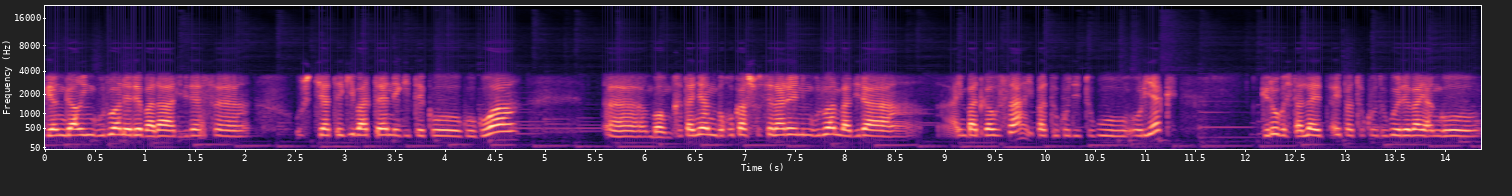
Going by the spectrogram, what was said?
gengar inguruan ere bada adibidez ustiategi baten egiteko gogoa. Uh, bon, Bretañan borroka sozialaren inguruan badira hainbat gauza, aipatuko ditugu horiek. Gero bestalde aipatuko dugu ere bai hango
